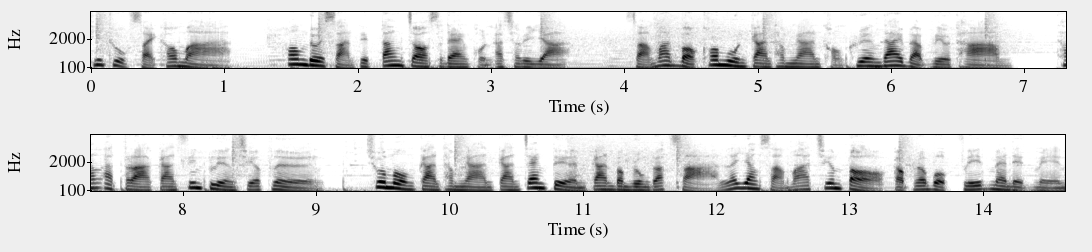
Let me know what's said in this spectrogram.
ที่ถูกใส่เข้ามา ห้องโดยสารติดตั้งจอแสดงผลอัจฉริยะ สามารถบอกข้อมูลการทำงานของเครื่องได้แบบเรียลไทม์ ทั้งอัตราการสิ้นเปลืองเชื้อเพลิง ชั่วโมงการทำงานการแจ้งเตือนการบำรุงรักษา และยังสามารถเชื่อมต่อกับระบบ Fleet Management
